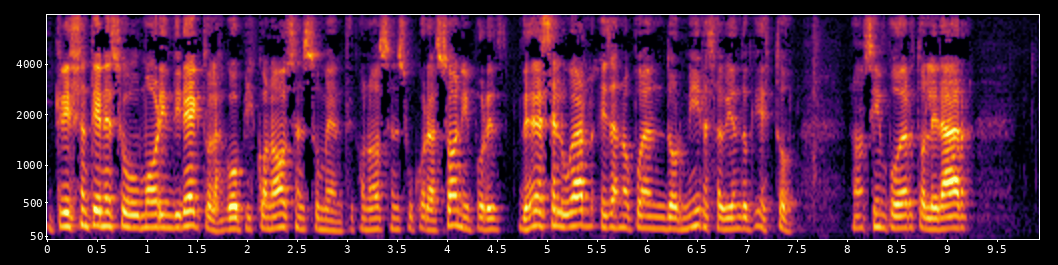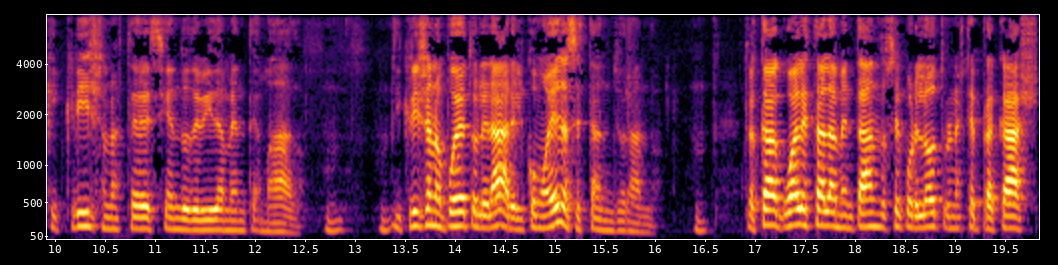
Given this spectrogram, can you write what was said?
Y Krishna tiene su humor indirecto, las gopis conocen su mente, conocen su corazón y por desde ese lugar ellas no pueden dormir sabiendo que esto, ¿no? sin poder tolerar que Krishna no esté siendo debidamente amado. Y Krishna no puede tolerar el cómo ellas están llorando. Entonces cada cual está lamentándose por el otro en este prakash,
